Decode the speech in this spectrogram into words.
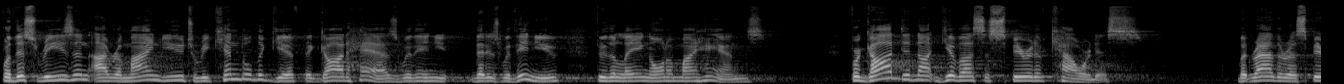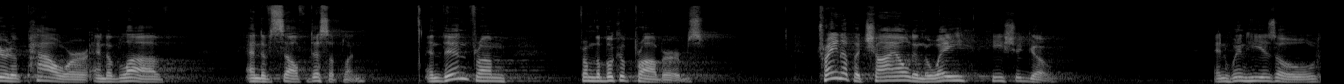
For this reason, I remind you to rekindle the gift that God has within you, that is within you through the laying on of my hands. For God did not give us a spirit of cowardice, but rather a spirit of power and of love and of self discipline. And then from, from the book of Proverbs train up a child in the way he should go, and when he is old,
